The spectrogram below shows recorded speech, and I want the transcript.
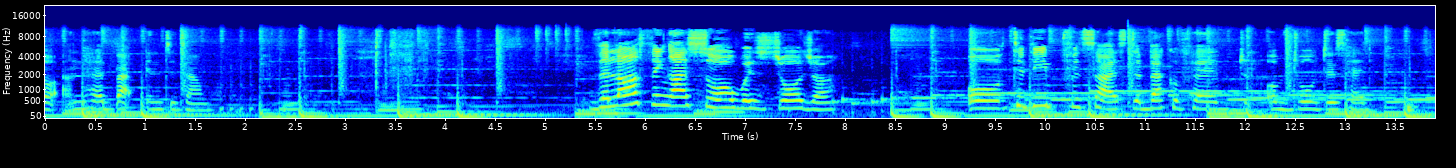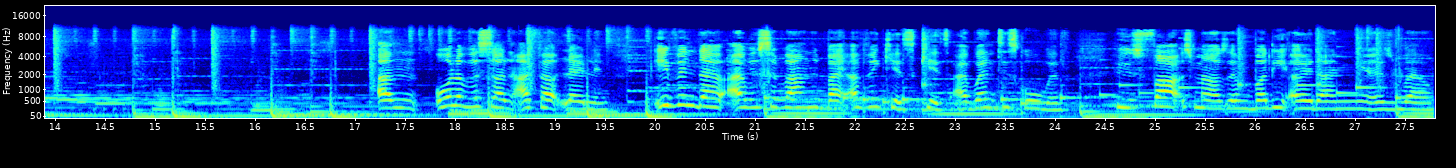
lot and head back into town. The last thing I saw was Georgia, or to be precise, the back of head of Georgia's head. Um, all of a sudden, I felt lonely. Even though I was surrounded by other kids, kids I went to school with, whose fart smells and body odor I knew as well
